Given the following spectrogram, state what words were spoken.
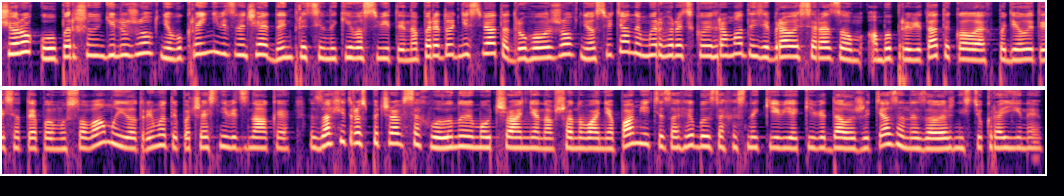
Щороку, у першу неділю жовтня, в Україні відзначають День працівників освіти. Напередодні свята, 2 жовтня, освітяни Миргородської громади зібралися разом, аби привітати колег, поділитися теплими словами і отримати почесні відзнаки. Захід розпочався хвилиною мовчання на вшанування пам'яті загиблих захисників, які віддали життя за незалежність України.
